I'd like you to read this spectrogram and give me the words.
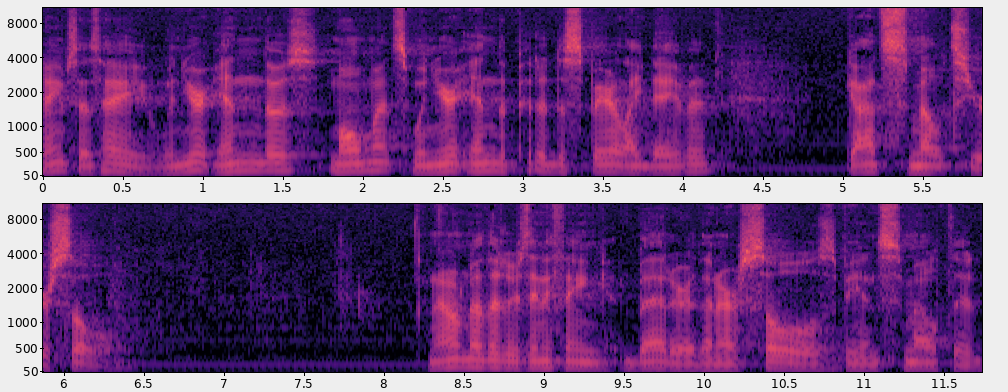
James says, hey, when you're in those moments, when you're in the pit of despair like David, God smelts your soul. And I don't know that there's anything better than our souls being smelted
